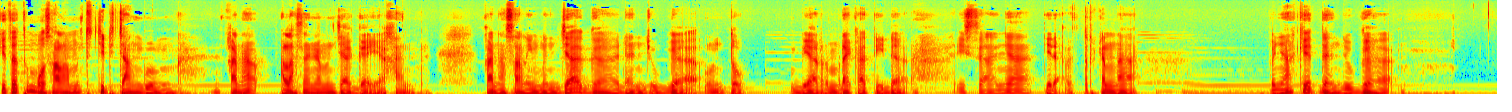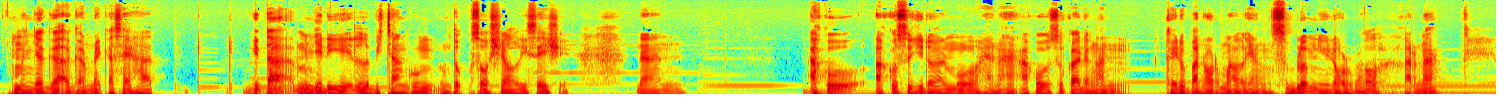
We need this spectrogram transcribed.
kita tuh mau salaman tuh jadi canggung. Karena alasannya menjaga ya kan. Karena saling menjaga dan juga untuk biar mereka tidak istilahnya tidak terkena penyakit dan juga menjaga agar mereka sehat. Kita menjadi lebih canggung untuk socialization. Dan aku aku setuju denganmu Hana. Aku suka dengan kehidupan normal yang sebelum new normal karena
